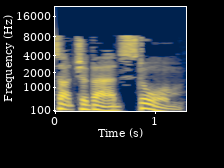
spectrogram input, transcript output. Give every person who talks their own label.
Speaker 1: such a bad storm.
